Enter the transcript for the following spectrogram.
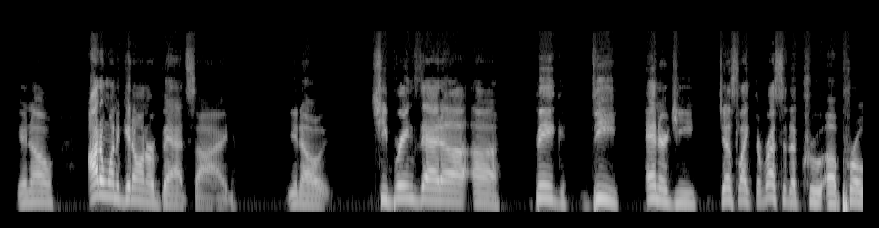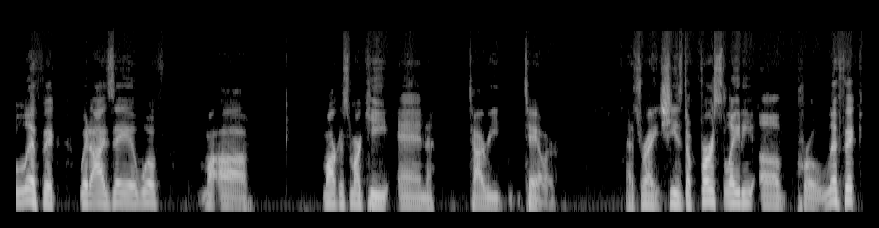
You know, I don't want to get on her bad side. You know, she brings that uh uh big D energy, just like the rest of the crew of Prolific with Isaiah Wolf, uh, Marcus Marquis, and Tyree Taylor. That's right. She is the first lady of Prolific,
